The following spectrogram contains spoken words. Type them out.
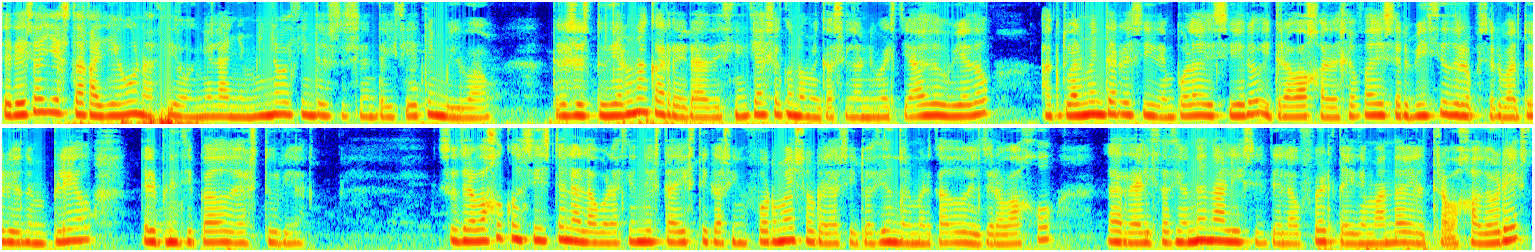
Teresa Yasta Gallego nació en el año 1967 en Bilbao. Tras estudiar una carrera de Ciencias Económicas en la Universidad de Oviedo, actualmente reside en Pola de Siero y trabaja de jefa de servicio del Observatorio de Empleo del Principado de Asturias. Su trabajo consiste en la elaboración de estadísticas e informes sobre la situación del mercado de trabajo, la realización de análisis de la oferta y demanda de trabajadores,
